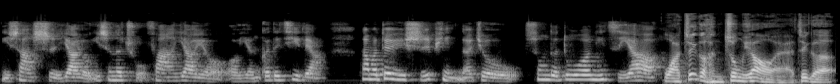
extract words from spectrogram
你上市要有医生的处方，要有呃严格的剂量。那么对于食品呢，就松得多。你只要哇，这个很重要哎。这个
